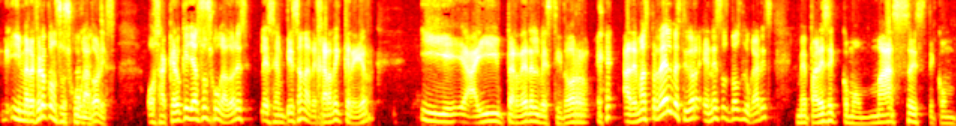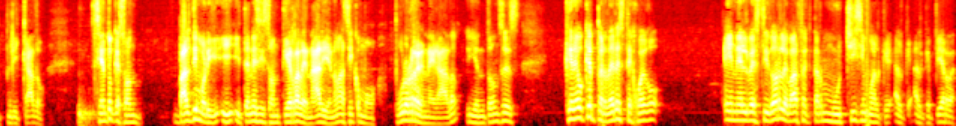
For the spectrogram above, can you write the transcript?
y me refiero con sus jugadores. O sea, creo que ya sus jugadores les empiezan a dejar de creer y ahí perder el vestidor. Además, perder el vestidor en esos dos lugares me parece como más este, complicado. Siento que son Baltimore y, y, Tennessee son tierra de nadie, ¿no? Así como puro renegado. Y entonces creo que perder este juego en el vestidor le va a afectar muchísimo al que, al al que pierda.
